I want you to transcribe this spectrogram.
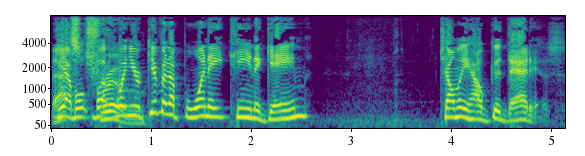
That's yeah, but, but when you're giving up 118 a game, tell me how good that is.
